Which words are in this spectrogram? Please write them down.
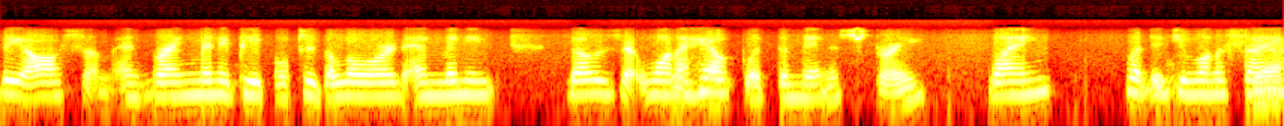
be awesome and bring many people to the lord and many those that want to help with the ministry wayne what did you want to say yeah.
